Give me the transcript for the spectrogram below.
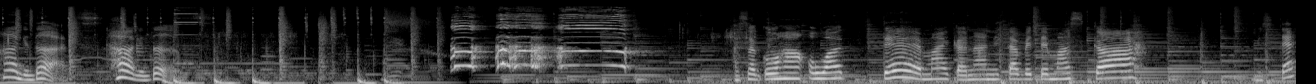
ハーゲンダッツ、ハーゲンダッツ。朝ごはん終わって、マイカ何食べてますか？見せて。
